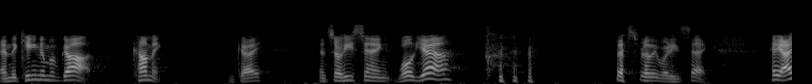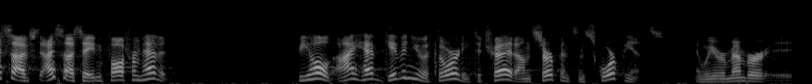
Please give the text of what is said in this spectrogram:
and the kingdom of God coming. Okay? And so he's saying, well, yeah. That's really what he's saying. Hey, I saw, I saw Satan fall from heaven. Behold, I have given you authority to tread on serpents and scorpions. And we remember eh,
